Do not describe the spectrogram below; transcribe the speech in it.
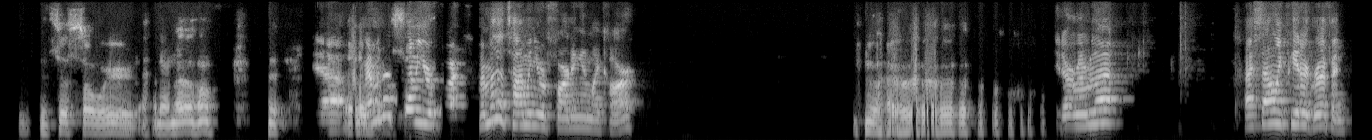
it's just so weird. I don't know. Yeah. remember that time you were remember the time when you were farting in my car? you don't remember that? I sound like Peter Griffin.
